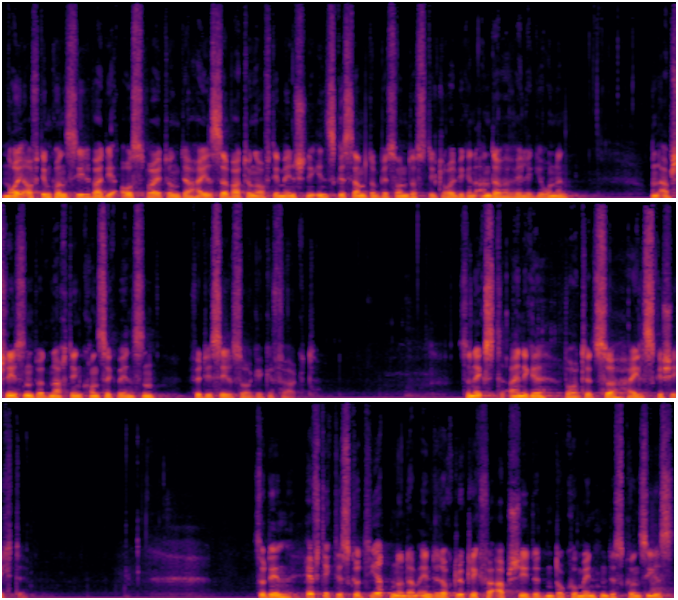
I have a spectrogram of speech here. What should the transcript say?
Neu auf dem Konzil war die Ausbreitung der Heilserwartung auf die Menschen insgesamt und besonders die Gläubigen anderer Religionen. Und abschließend wird nach den Konsequenzen für die Seelsorge gefragt. Zunächst einige Worte zur Heilsgeschichte. Zu den heftig diskutierten und am Ende doch glücklich verabschiedeten Dokumenten des Konzils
